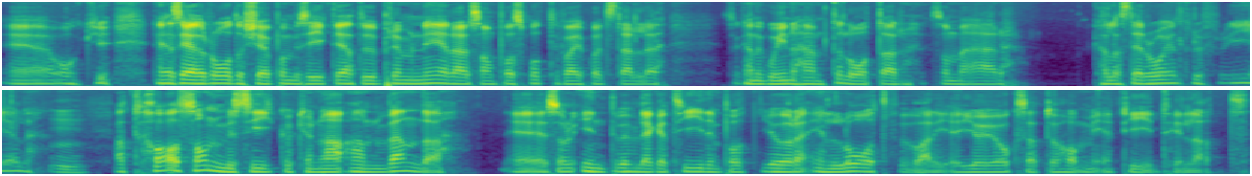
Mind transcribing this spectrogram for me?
Eh, och när jag säger råd att köpa musik, det är att du prenumererar som på Spotify på ett ställe. Så kan du gå in och hämta låtar som är, kallas det royalty free eller? Mm. Att ha sån musik och kunna använda, eh, så du inte behöver lägga tiden på att göra en låt för varje, gör ju också att du har mer tid till att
